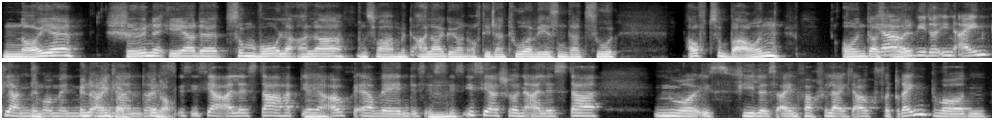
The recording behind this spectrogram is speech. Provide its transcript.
neue schöne Erde zum Wohle aller, und zwar mit aller gehören auch die Naturwesen dazu, aufzubauen. Und das ja, und wieder in Einklang kommen in, in miteinander. Einklang, genau. es, es, ist ja alles da, habt ihr mhm. ja auch erwähnt. Es ist, mhm. es ist ja schon alles da. Nur ist vieles einfach vielleicht auch verdrängt worden.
